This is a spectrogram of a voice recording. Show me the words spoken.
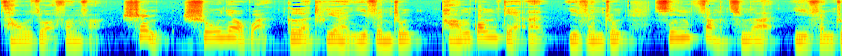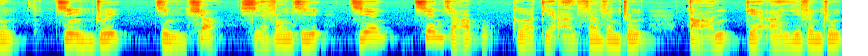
操作方法：肾输尿管各推按一分钟，膀胱点按一分钟，心脏轻按一分钟，颈椎、颈项、斜方肌、肩、肩胛骨各点按三分钟，胆点按一分钟，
